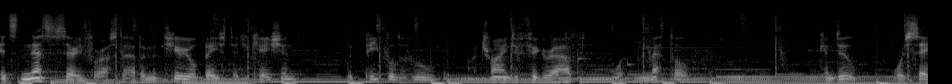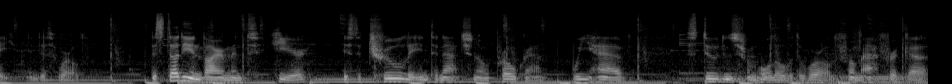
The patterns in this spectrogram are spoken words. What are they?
it's necessary for us to have a material-based education with people who are trying to figure out what metal can do or say in this world. The study environment here is a truly international program. We have students from all over the world, from Africa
